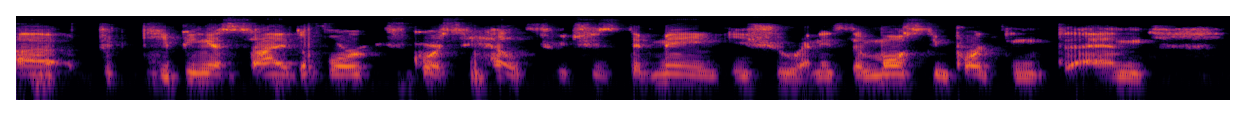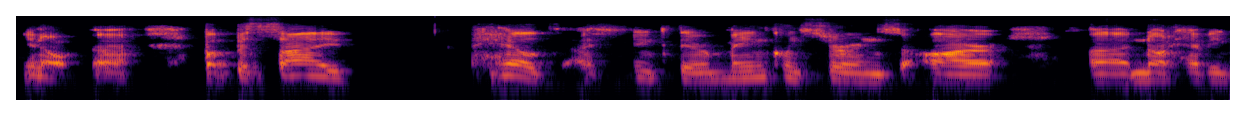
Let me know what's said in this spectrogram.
uh, keeping aside of, of course health, which is the main issue and it's the most important. And you know, uh, but beside health, I think their main concerns are uh, not having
